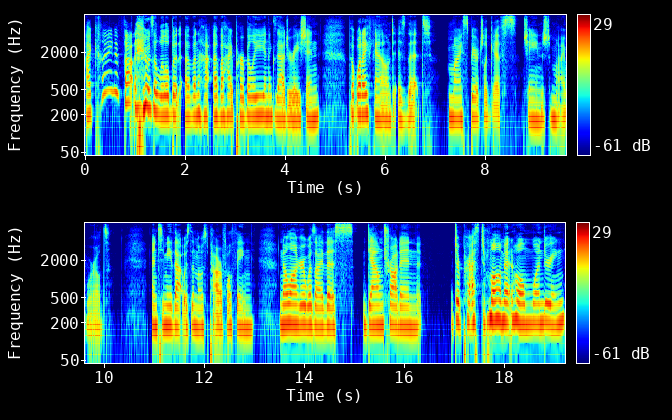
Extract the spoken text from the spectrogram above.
I kind of thought it was a little bit of an of a hyperbole and exaggeration, but what I found is that my spiritual gifts changed my world. And to me that was the most powerful thing. No longer was I this downtrodden depressed mom at home wondering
